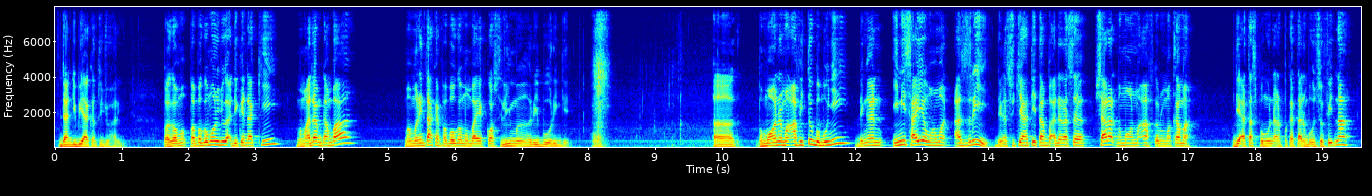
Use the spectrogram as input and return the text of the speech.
dan dibiarkan tujuh hari. Papa Gomo juga dikendaki memadam gambar memerintahkan Pak Bogor membayar kos RM5,000. Uh, permohonan maaf itu berbunyi dengan ini saya Muhammad Azri dengan suci hati tanpa ada rasa syarat memohon maaf kepada mahkamah di atas penggunaan perkataan berunsur fitnah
